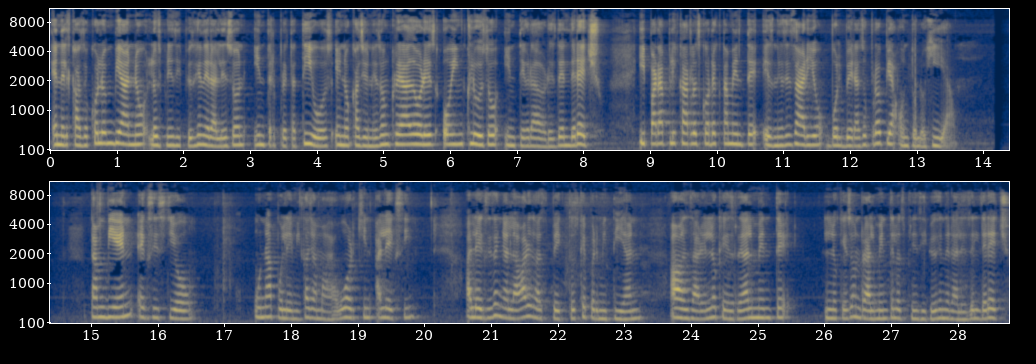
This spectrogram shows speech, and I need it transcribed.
en el caso colombiano, los principios generales son interpretativos, en ocasiones son creadores o incluso integradores del derecho. Y para aplicarlos correctamente es necesario volver a su propia ontología. También existió una polémica llamada Working Alexi. Alexi señala varios aspectos que permitían avanzar en lo que es realmente lo que son realmente los principios generales del derecho.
